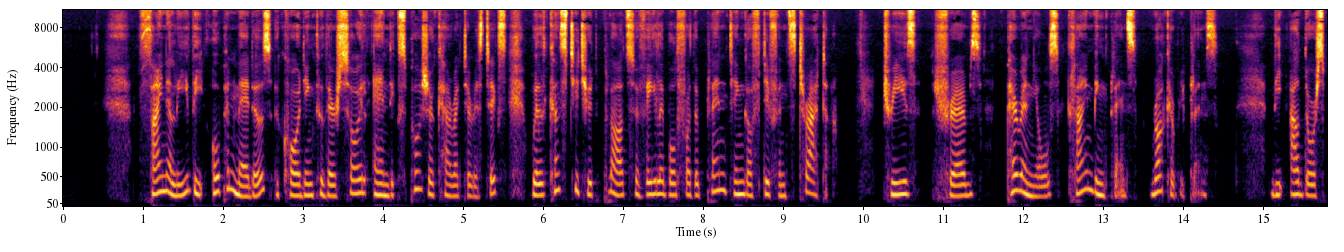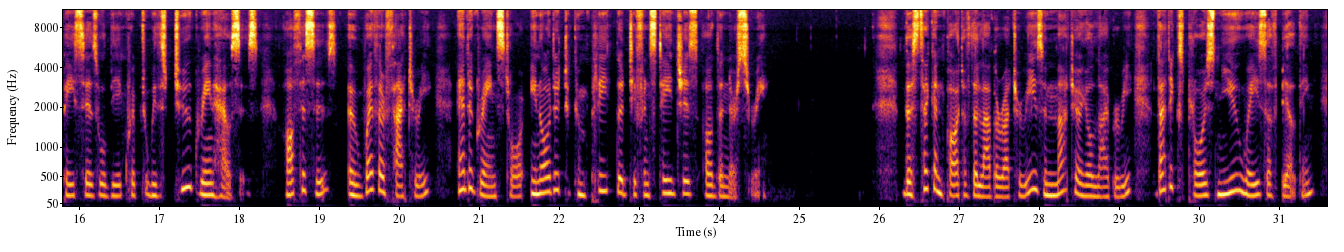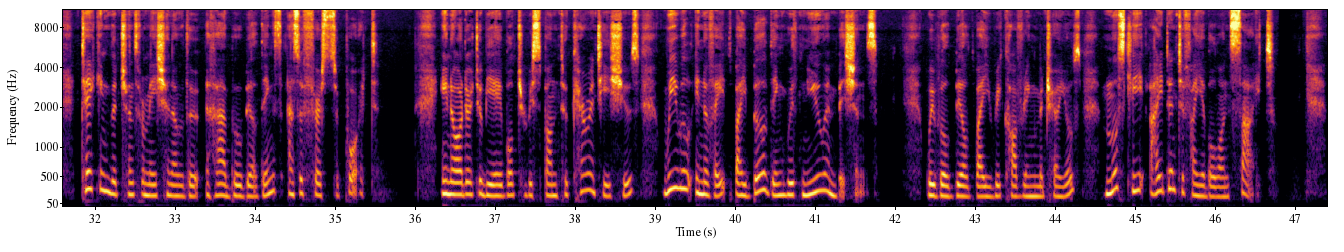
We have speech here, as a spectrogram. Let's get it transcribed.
Finally, the open meadows, according to their soil and exposure characteristics, will constitute plots available for the planting of different strata trees, shrubs, perennials, climbing plants, rockery plants. The outdoor spaces will be equipped with two greenhouses, offices, a weather factory, and a grain store in order to complete the different stages of the nursery. The second part of the laboratory is a material library that explores new ways of building, taking the transformation of the Rabot buildings as a first support. In order to be able to respond to current issues, we will innovate by building with new ambitions. We will build by recovering materials, mostly identifiable on site.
